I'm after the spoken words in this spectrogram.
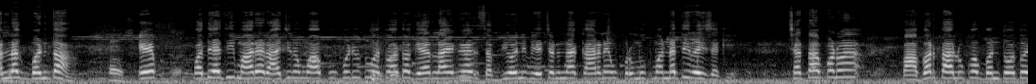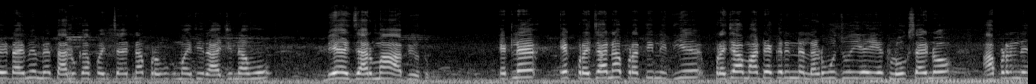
અલગ બનતા એ પદેથી મારે રાજીનામું આપવું પડ્યું હતું અથવા તો ગેરલાયક સભ્યોની વેચણના કારણે હું પ્રમુખમાં નથી રહી શકી. છતાં પણ બાભર તાલુકો બનતો હતો એ ટાઈમે મેં તાલુકા પંચાયતના પ્રમુખમાંથી રાજીનામું બે હજારમાં આપ્યું હતું. એટલે એક પ્રજાના પ્રતિનિધિએ પ્રજા માટે કરીને લડવું જોઈએ એક લોકશાહીનો. આપણને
